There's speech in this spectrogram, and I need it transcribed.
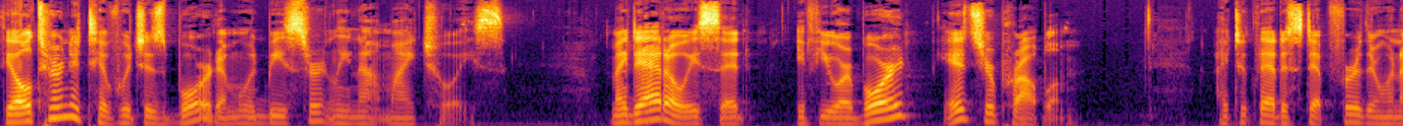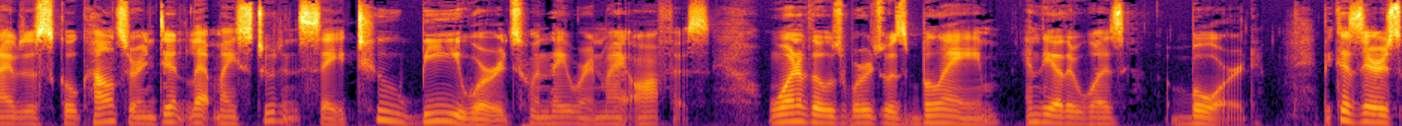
The alternative, which is boredom, would be certainly not my choice. My dad always said, If you are bored, it's your problem. I took that a step further when I was a school counselor and didn't let my students say two B words when they were in my office. One of those words was blame, and the other was bored, because there's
